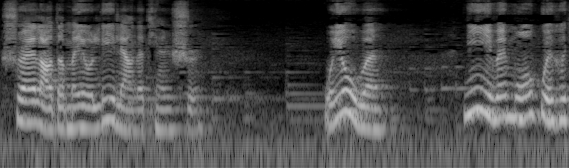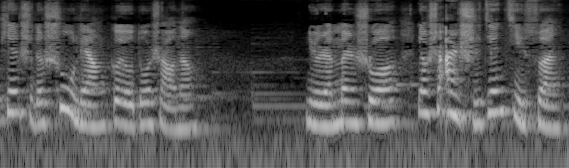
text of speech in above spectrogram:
衰老的没有力量的天使。我又问。你以为魔鬼和天使的数量各有多少呢？女人们说，要是按时间计算，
